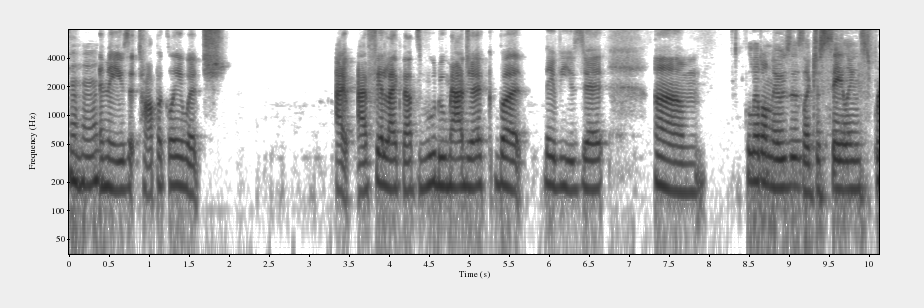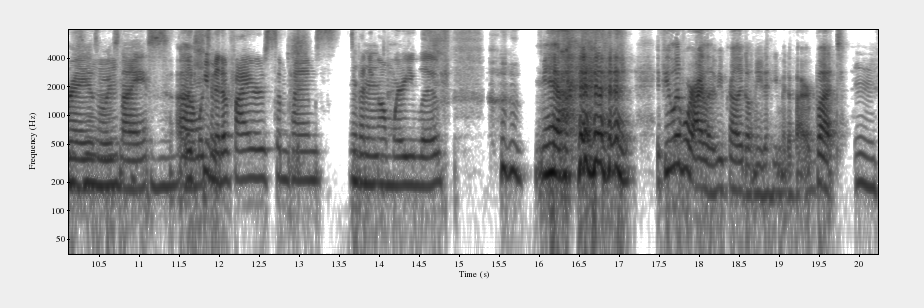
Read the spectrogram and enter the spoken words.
hmm and they use it topically, which I I feel like that's voodoo magic, but they've used it. Um Little noses, like just saline spray is always Mhm, nice. mhm. Um, like I- humidifiers sometimes, depending Mhm. on where you live. Yeah. if you live where I live, you probably don't need a humidifier, but Mm.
